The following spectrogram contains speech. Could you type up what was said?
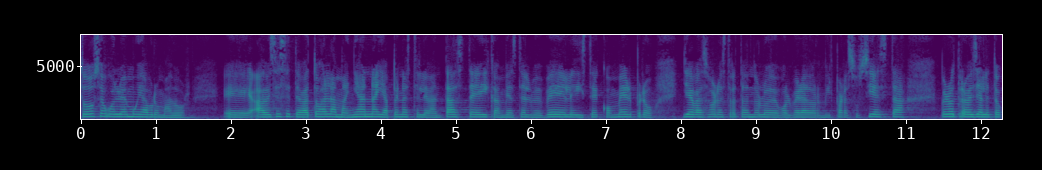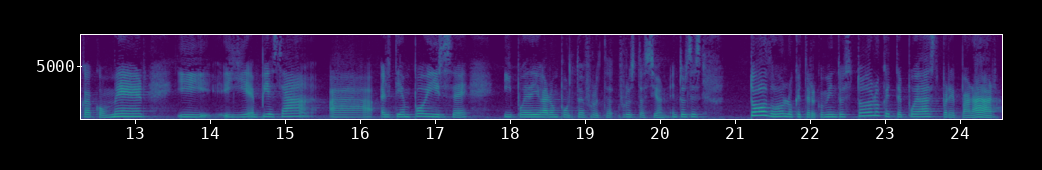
todo se vuelve muy abrumador. Eh, a veces se te va toda la mañana y apenas te levantaste y cambiaste el bebé, le diste comer, pero llevas horas tratándolo de volver a dormir para su siesta, pero otra vez ya le toca comer y, empieza a, el tiempo irse y puede llegar a un punto de frustración. Entonces, todo lo que te recomiendo es todo lo que te puedas preparar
